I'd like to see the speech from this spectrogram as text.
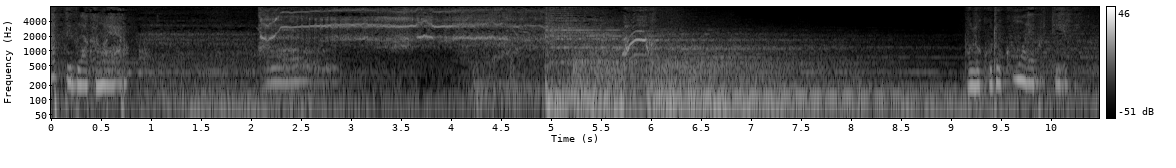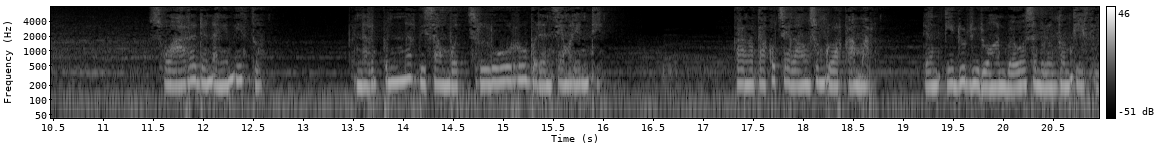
tepat di belakang layarku. Ah! Bulu kuduku mulai berdiri. Suara dan angin itu benar-benar bisa membuat seluruh badan saya merinding. Karena takut saya langsung keluar kamar dan tidur di ruangan bawah sambil nonton TV.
